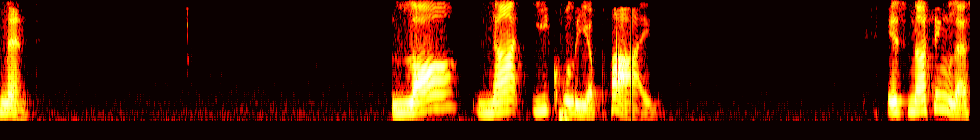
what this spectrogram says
meant. Law not equally applied is nothing less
